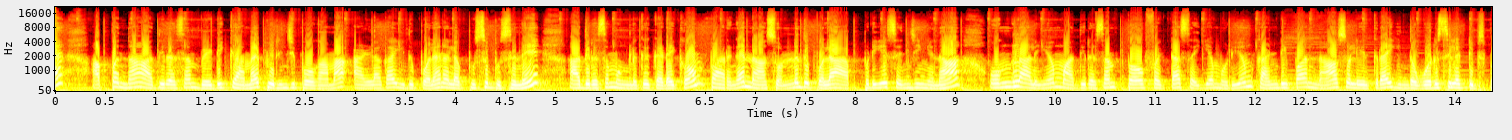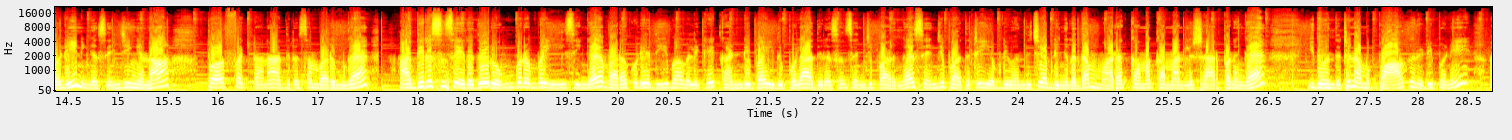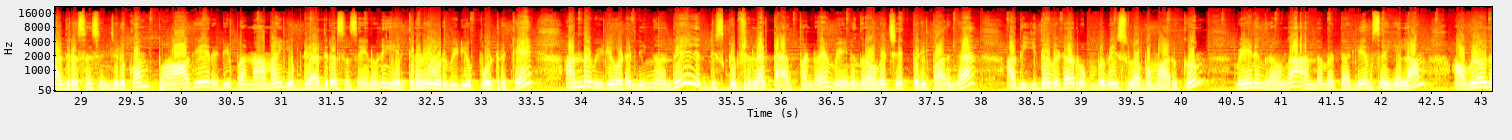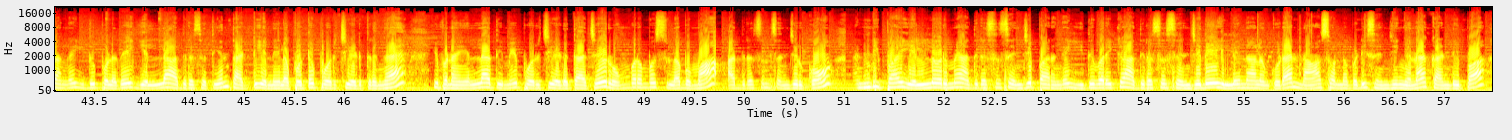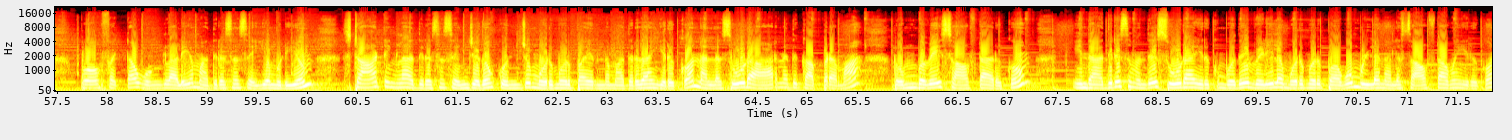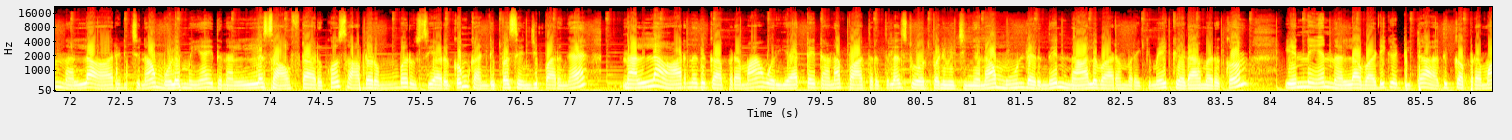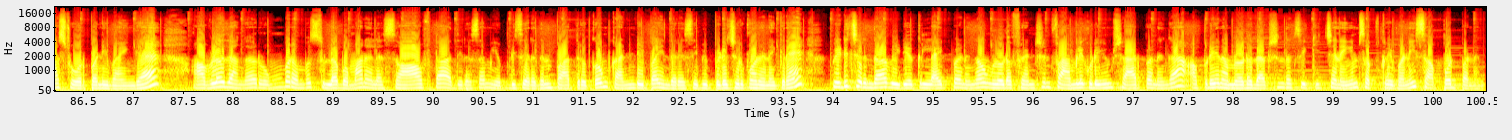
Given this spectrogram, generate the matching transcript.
அப்போந்தான் அதிரசம் வெடிக்காமல் பிரிஞ்சு போகாமல் அழகாக இது போல் நல்லா புசு புசுன்னு அதிரசம் உங்களுக்கு கிடைக்கும். பாருங்கள் நான் சொன்னது போல் அப்படியே செஞ்சீங்கன்னா உங்களாலேயும் அதிரசம் பர்ஃபெக்டாக செய்ய முடியும். கண்டிப்பாக நான் சொல்லியிருக்கிற இந்த ஒரு சில டிப்ஸ் படி நீங்கள் செஞ்சீங்கன்னா பர்ஃபெக்ட் பர்ஃபெக்டான அதிரசம் வருங்க அதிரசம் செய்கிறது ரொம்ப ரொம்ப ஈஸிங்க வரக்கூடிய தீபாவளிக்கு கண்டிப்பாக இது போல் அதிரசம் செஞ்சு பாருங்கள் செஞ்சு பார்த்துட்டு எப்படி வந்துச்சு அப்படிங்கிறத மறக்காமல் கமெண்டில் ஷேர் பண்ணுங்கள் இது வந்துட்டு நம்ம பாகு ரெடி பண்ணி அதிரசம் செஞ்சுருக்கோம். பாகே ரெடி பண்ணாமல் எப்படி அதிரசம் செய்யணும்னு ஏற்கனவே ஒரு வீடியோ போட்டிருக்கேன். அந்த வீடியோட லிங்க் வந்து டிஸ்கிரிப்ஷனில் டேக் பண்ணுறேன் வேணுங்கிறவங்க செக் பண்ணி பாருங்கள் அது இதை விட ரொம்பவே சுலபமாக இருக்கும். வேணுங்கிறவங்க அந்த மெத்தட்லேயும் செய்யலாம். அவ்வளோதாங்க இது போலவே எல்லா அதிரசத்தையும் தட்டி எண்ணெயில் போட்டு பொறிச்சு எடுத்துருங்க இப்போ நான் எல்லாத்தையுமே பொறிச்சு எடுத்தாச்சு. ரொம்ப ரொம்ப சுலபமாக அதிரசம் செஞ்சுருக்கோம். கண்டிப்பாக எல்லோருமே அதிரசம் செஞ்சு பாருங்கள் இது வரைக்கும் அதிரசம் செஞ்சதே இல்லைனாலும் கூட நான் சொன்னபடி செஞ்சீங்கன்னா கண்டிப்பாக பர்ஃபெக்டாக உங்களாலேயும் அதிரசம் செய்ய முடியும். ஸ்டார்டிங்கில் அதிரசம் செஞ்சதும் கொஞ்சம் மொறுமொறுப்பாக இருந்த மாதிரி தான் இருக்கும். நல்ல சூடு ஆறுனதுக்கு அப்புறமா ரொம்பவே சாஃப்டாக இருக்கும். இந்த அதிரசம் வந்து சூடாக இருக்கும்போது வெளியில் மொறுமொறுப்பாகவும் உள்ளே நல்ல சாஃப்டாகவும் இருக்கும். நல்லா ஆறிடுச்சுன்னா முழுமையாக இது நல்ல சாஃப்டாக இருக்கும். சாப்பிட ரொம்ப ருசியாக இருக்கும். கண்டிப்பாக செஞ்சு பாருங்கள் நல்லா ஆறுனதுக்கு அப்புறமா ஒரு ஏர்டைட்டான பாத்திரத்தில் ஸ்டோர் பண்ணி வச்சிங்கன்னா மூணுலேருந்து நாலு வாரம் வரைக்குமே கெடாமல் இருக்கும். எண்ணெயை நல்லா வடிகட்டிட்டு அதுக்கப்புறமா ஸ்டோர் பண்ணி வைங்க. அவ்வளோதாங்க ரொம்ப ரொம்ப சுலபமாக நல்லா சாஃப்டாக அதிரசம் எப்படி செய்கிறதுன்னு பார்த்துருக்கோம். கண்டிப்பாக இந்த ரெசிபி பிடிச்சிருக்கும்னு நினைக்கிறேன். பிடிச்சிருந்தா வீடியோக்கு லைக் பண்ணுங்கள் உங்களோட ஃப்ரெண்ட்ஸ் அண்ட் ஃபேமிலி கூடயும் ஷேர் பண்ணுங்கள் அப்படியே நம்மளோட தக்ஷன் ரக்ஷி கிச்சனையும் சப்ஸ்கிரைப் பண்ணி சப்போர்ட் பண்ணுங்கள்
